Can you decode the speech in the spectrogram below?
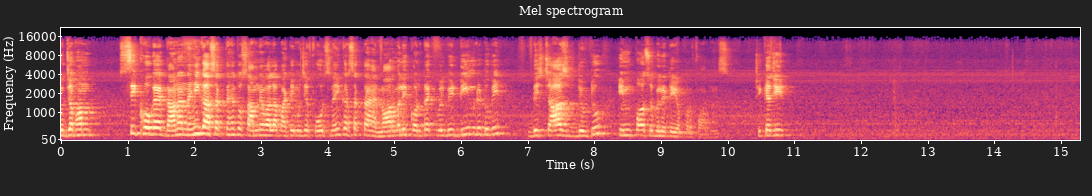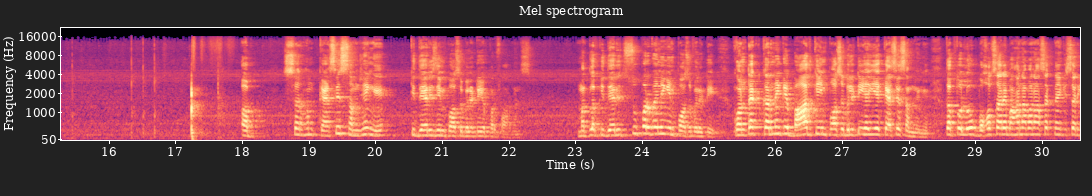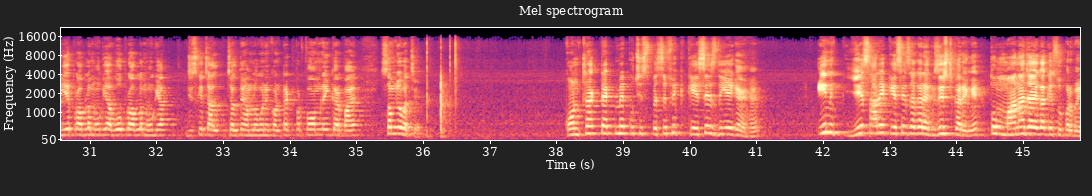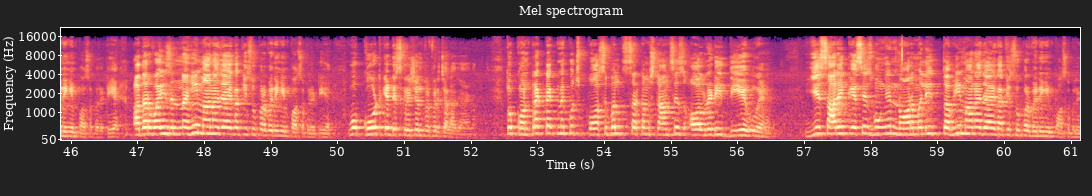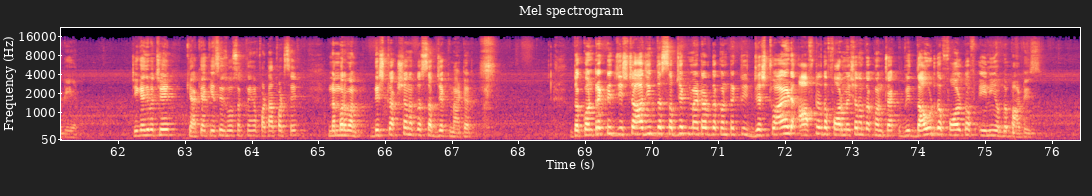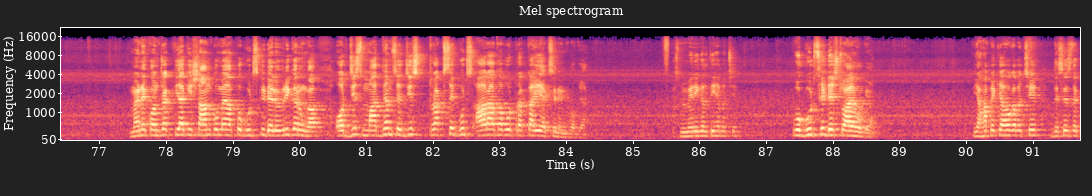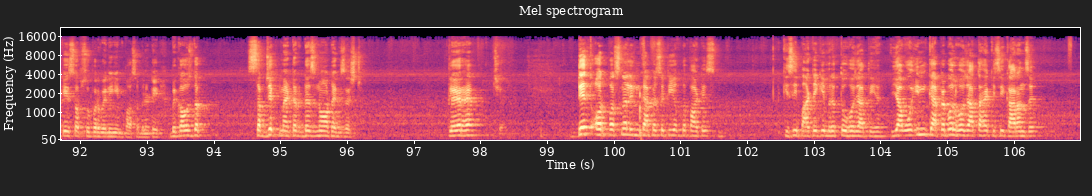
तो जब हम सिख हो गए, गाना नहीं गा सकते हैं तो सामने वाला पार्टी मुझे फोर्स नहीं कर सकता है। Normally contract will be deemed to be discharge due to impossibility of performance ठीक है जी? अब सर हम कैसे समझेंगे कि there is impossibility of performance मतलब कि there is supervening impossibility contract करने के बाद की इम्पॉसिबिलिटी है ये कैसे समझेंगे? तब तो लोग बहुत सारे बहाना बना सकते हैं कि सर ये प्रॉब्लम हो गया वो प्रॉब्लम हो गया जिसके चल, चलते हम लोगों ने कॉन्ट्रैक्ट परफॉर्म नहीं कर पाए. समझो बच्चे। कॉन्ट्रैक्ट एक्ट में कुछ स्पेसिफिक केसेस दिए गए हैं इन ये सारे केसेस अगर एग्जिस्ट करेंगे तो माना जाएगा कि सुपरवेनिंग इंपॉसिबिलिटी है। अदरवाइज़ नहीं माना जाएगा कि सुपरवेनिंग इंपॉसिबिलिटी है। वो कोर्ट के डिस्क्रिप्शन पे फिर चला जाएगा। तो कॉन्ट्रैक्ट एक्ट में कुछ पॉसिबल सर्कमस्टांसेस ऑलरेडी दिए हुए हैं। ये सारे केसेस होंगे नॉर्मली तभी माना जाएगा कि सुपरवेनिंग इंपॉसिबिलिटी है। ठीक है जी बच्चे? क्या क्या केसेस हो सकते हैं फटाफट से? Number one destruction of the subject matter The contract is discharged if the subject matter of the contract is destroyed after the formation of the contract without the fault of any of the parties. मैंने contract किया कि शाम को मैं आपको goods की delivery करूँगा और जिस माध्यम से, जिस ट्रक से गुड्स आ रहा था, वो ट्रक का ही एक्सीडेंट हो गया। इसमें मेरी गलती है बच्चे। वो गुड्स ही डिस्ट्रॉय हो गया। यहाँ पे क्या होगा बच्चे? This is the case of supervening impossibility because the subject matter does not exist clear है? डेथ और personal incapacity of the parties किसी पार्टी की मृत्यु हो जाती है, या वो इनकैपेबल हो जाता है किसी कारण से।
